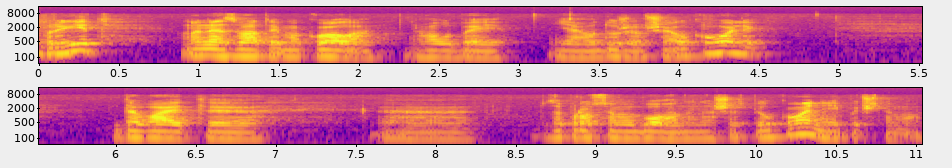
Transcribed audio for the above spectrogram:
привіт! Мене звати Микола Голубей. Я одужавший алкоголік. Давайте е, запросимо Бога на наше спілкування і почнемо.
